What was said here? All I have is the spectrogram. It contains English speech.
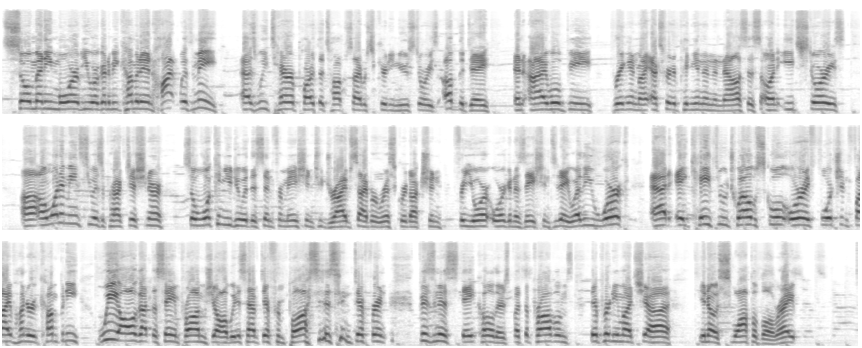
So many more of you are going to be coming in hot with me as we tear apart the top cybersecurity news stories of the day. And I will be bringing my expert opinion and analysis on each stories uh, on what it means to you as a practitioner. So, what can you do with this information to drive cyber risk reduction for your organization today? Whether you work at a K through 12 school or a Fortune 500 company, we all got the same problems, y'all. We just have different bosses and different business stakeholders, but the problems they're pretty much uh, you know swappable, right?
